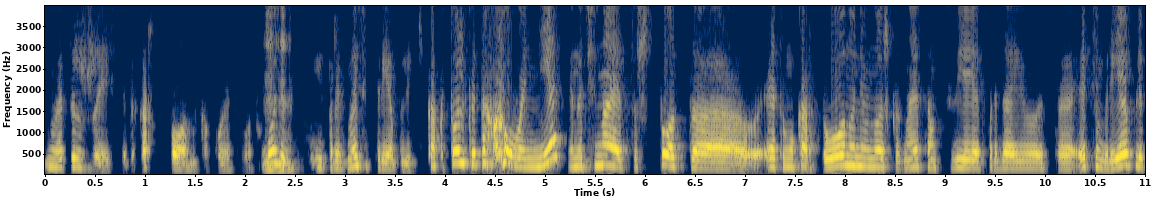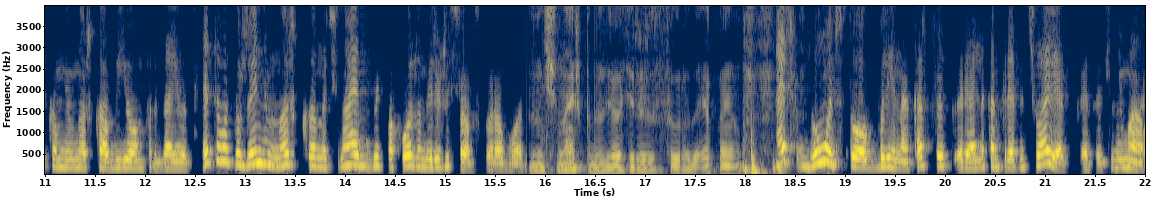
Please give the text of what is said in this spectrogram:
ну, это жесть, это картон какой-то вот ходит mm-hmm. и произносит реплики. Как только такого нет, и начинается что-то этому картону немножко, знаешь, там цвет придают, э, этим репликам немножко объем придают. Это вот уже немножко начинает быть похоже на режиссерскую работу. Начинаешь подозревать режиссуру, да, я понял. Знаешь, думать, что, блин, окажется, реально конкретный человек это снимал,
